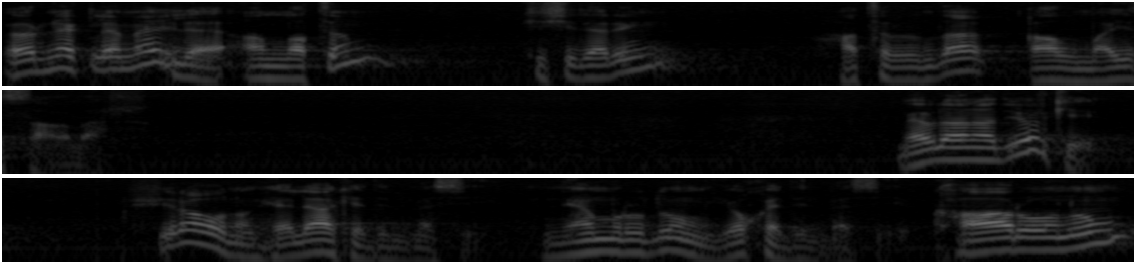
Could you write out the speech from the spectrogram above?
Örnekleme ile anlatım kişilerin hatırında kalmayı sağlar. Mevlana diyor ki, Firavun'un helak edilmesi, Nemrud'un yok edilmesi, Karun'un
